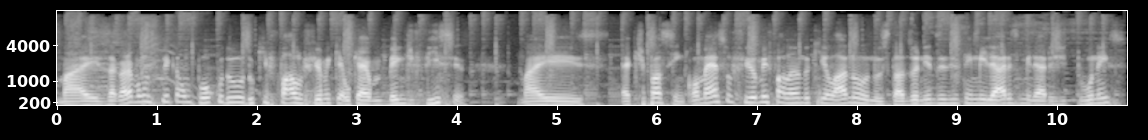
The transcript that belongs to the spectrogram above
Mas agora vamos explicar um pouco do, do que fala o filme, que é, o que é bem difícil. Mas é que, tipo assim, começa o filme falando que lá no- nos Estados Unidos existem milhares e milhares de túneis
